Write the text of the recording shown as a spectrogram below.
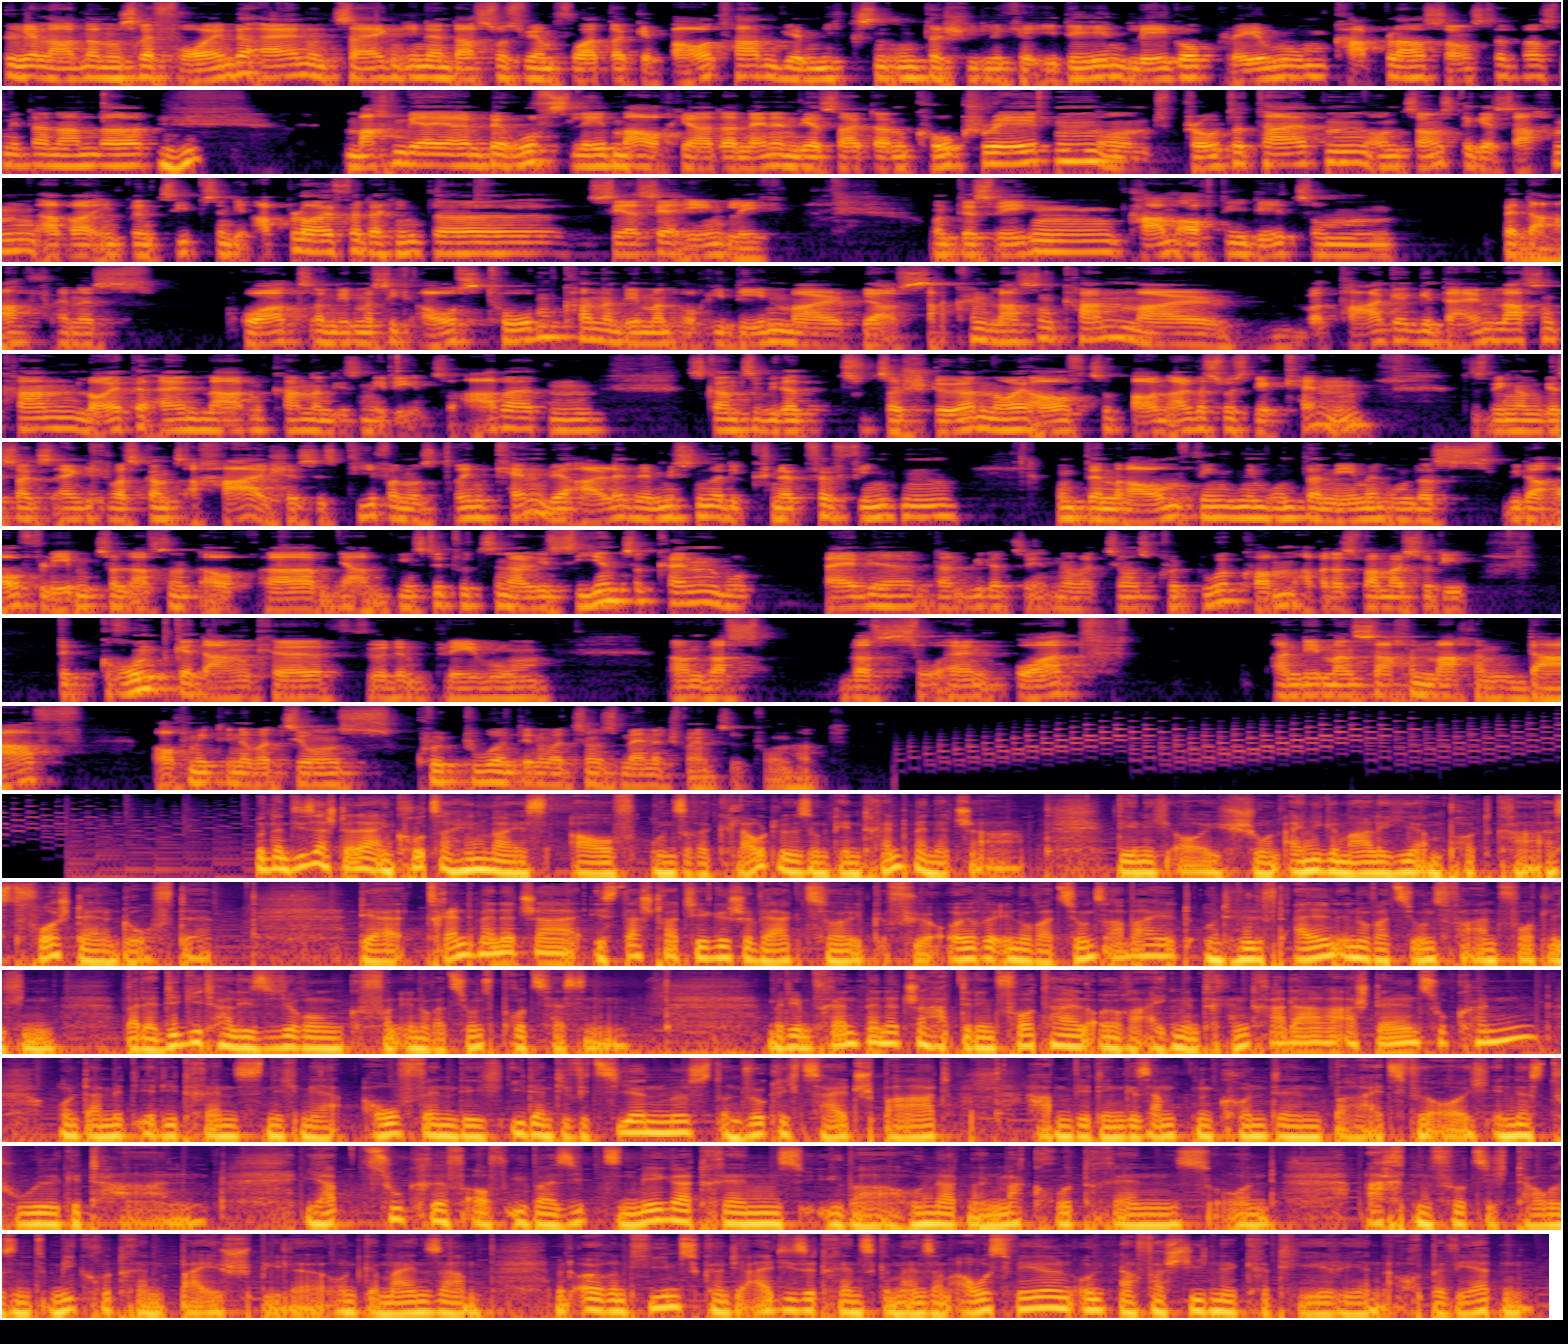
wir laden dann unsere Freunde ein und zeigen ihnen das, was wir am Vortag gebaut haben. Wir mixen unterschiedliche Ideen, Lego, Playroom, Kappler, sonst etwas miteinander. Mhm. Machen wir ja im Berufsleben auch, ja, da nennen wir es halt dann Co-Createn und Prototypen und sonstige Sachen, aber im Prinzip sind die Abläufe dahinter sehr, sehr ähnlich. Und deswegen kam auch die Idee zum Bedarf eines Ort, an dem man sich austoben kann, an dem man auch Ideen mal ja, sacken lassen kann, mal Tage gedeihen lassen kann, Leute einladen kann, an diesen Ideen zu arbeiten, das Ganze wieder zu zerstören, neu aufzubauen, alles, was wir kennen. Deswegen haben wir gesagt, es ist eigentlich was ganz Archaisches, ist tief an uns drin, kennen wir alle. Wir müssen nur die Knöpfe finden und den Raum finden im Unternehmen, um das wieder aufleben zu lassen und auch äh, ja, institutionalisieren zu können, wo, weil wir dann wieder zur Innovationskultur kommen. Aber das war mal so die, der Grundgedanke für den Playroom, ähm, was, was so ein Ort, an dem man Sachen machen darf, auch mit Innovationskultur und Innovationsmanagement zu tun hat. Und an dieser Stelle ein kurzer Hinweis auf unsere Cloud-Lösung, den Trendmanager, den ich euch schon einige Male hier am Podcast vorstellen durfte. Der Trendmanager ist das strategische Werkzeug für eure Innovationsarbeit und hilft allen Innovationsverantwortlichen bei der Digitalisierung von Innovationsprozessen. Mit dem Trendmanager habt ihr den Vorteil, eure eigenen Trendradare erstellen zu können und damit ihr die Trends nicht mehr aufwendig identifizieren müsst und wirklich Zeit spart, haben wir den gesamten Content bereits für euch in das Tool getan. Ihr habt Zugriff auf über 17 Megatrends, über 109 Makrotrends und 48.000 Mikrotrendbeispiele und gemeinsam mit euren Teams könnt ihr all diese Trends gemeinsam auswählen und nach verschiedenen Kriterien auch bewerten.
